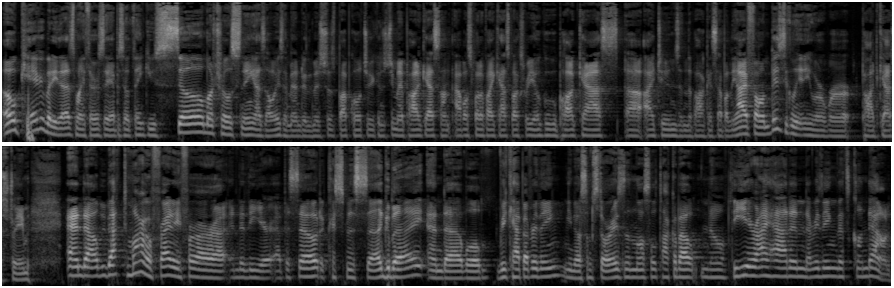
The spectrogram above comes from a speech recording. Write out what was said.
Okay, everybody, that is my Thursday episode. Thank you so much for listening. As always, I'm Andrew the Mistress Pop Culture. You can stream my podcast on Apple, Spotify, Castbox Radio, Google Podcasts, uh, iTunes, and the podcast app on the iPhone, basically anywhere where podcast stream. And uh, I'll be back tomorrow, Friday, for our uh, end of the year episode, Christmas uh, goodbye, and uh, we'll recap everything, you know, some stories, and also talk about, you know, the year I had and everything that's gone down.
